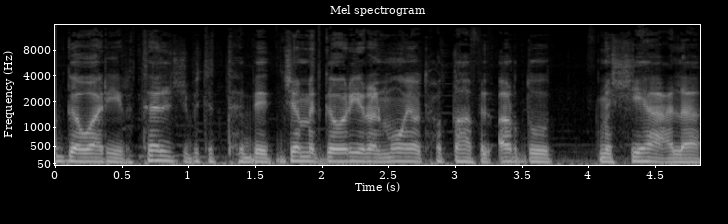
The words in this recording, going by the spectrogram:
بقوارير ثلج بتت- بتجمد قوارير الموية وتحطها في الأرض وتمشيها على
